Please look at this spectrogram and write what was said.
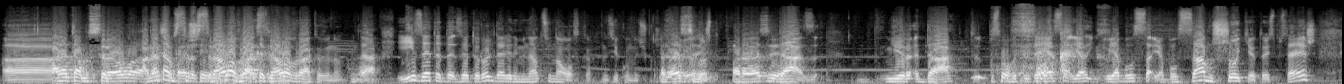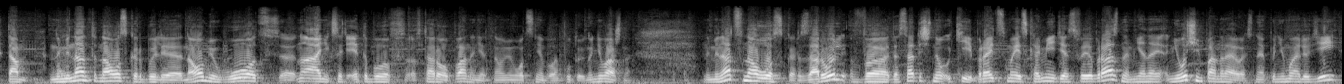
А, Она там срала. она там прощения, срала в рак- раковину. срала в раковину. Да. Да. И за, это, за эту роль дали номинацию на Оскар, на секундочку. Разве? Том, что- Разве? Да, не да, Т- вот это я, я, я был, я был сам в шоке. То есть, представляешь, там номинанты на Оскар были Наоми Уотс. э, Ну, а, они, кстати, это было второго плана, нет, Наоми Уотс не было, путаю, но неважно. Номинация на Оскар за роль в достаточно окей. Брайтсмейдс комедия своеобразная, мне она не очень понравилась, но я понимаю людей,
